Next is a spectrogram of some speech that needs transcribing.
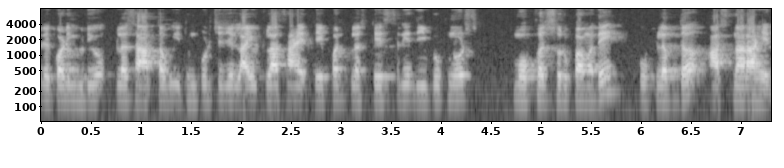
रेकॉर्डिंग व्हिडिओ प्लस आता इथून पुढचे जे लाईव्ह क्लास आहेत ते पण plus test series e book notes मोफत स्वरूपामध्ये उपलब्ध असणार आहेत.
